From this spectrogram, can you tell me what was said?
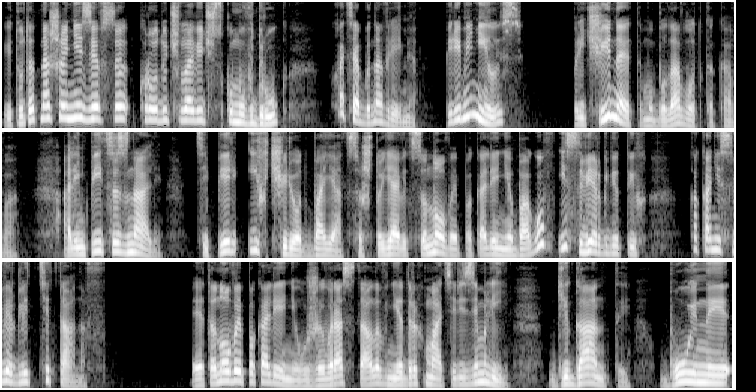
И тут отношение Зевса к роду человеческому вдруг, хотя бы на время, переменилось. Причина этому была вот какова. Олимпийцы знали, теперь их черед бояться, что явится новое поколение богов и свергнет их, как они свергли титанов. Это новое поколение уже вырастало в недрах матери земли. Гиганты, буйные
